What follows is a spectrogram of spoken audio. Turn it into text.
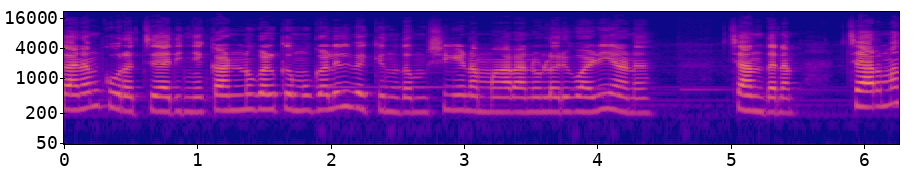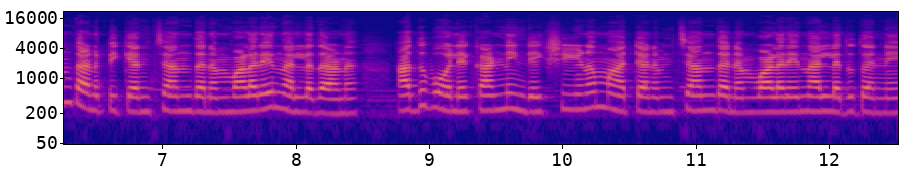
കനം കുറച്ച് അരിഞ്ഞ് കണ്ണുകൾക്ക് മുകളിൽ വെക്കുന്നതും ക്ഷീണം മാറാനുള്ള ഒരു വഴിയാണ്. ചന്ദനം. ചർമ്മം തണുപ്പിക്കാൻ ചന്ദനം വളരെ നല്ലതാണ്. അതുപോലെ കണ്ണിന്റെ ക്ഷീണം മാറ്റാനും ചന്ദനം വളരെ നല്ലതു തന്നെ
